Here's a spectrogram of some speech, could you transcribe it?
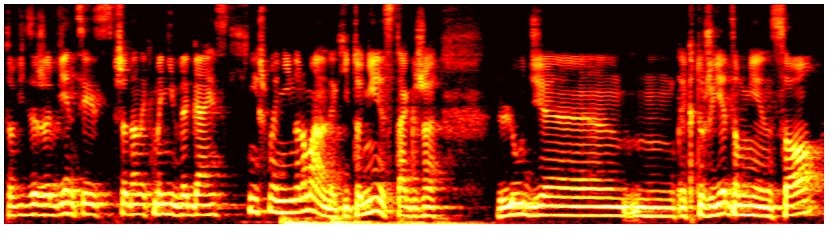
to widzę, że więcej jest sprzedanych menu wegańskich niż menu normalnych. I to nie jest tak, że ludzie, y, którzy jedzą mięso,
